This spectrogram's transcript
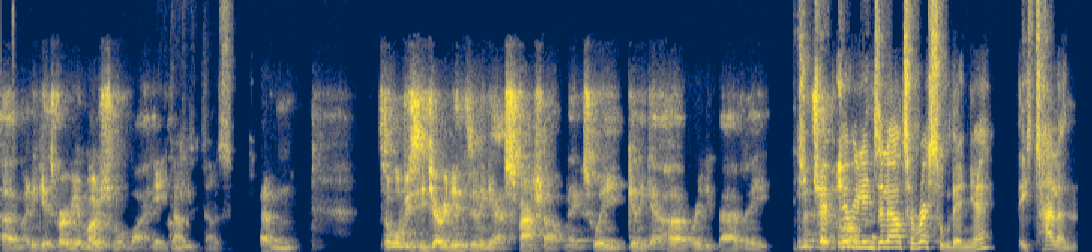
um, and he gets very emotional by it. Yeah, he does. He does. Um, so obviously Jerry Lynn's going to get a smash up next week, going to get hurt really badly. Jerry Lynn's allowed to wrestle then, yeah? He's talent.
